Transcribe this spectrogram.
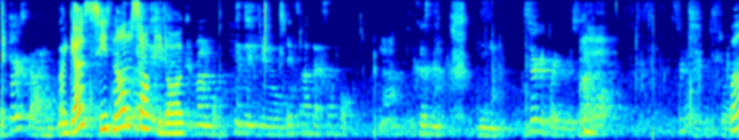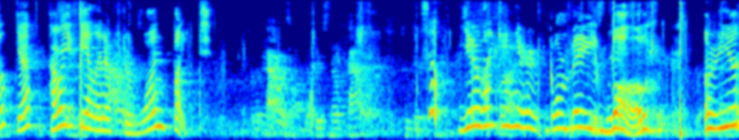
The first guy who I guess he's not a socky dog. Can they do, It's not that simple, yeah? because the, the circuit breaker is still off. The circuit breaker's still Well, Jeff, how are you feeling after one bite? So the power's on, but there's no power to this. So, you're liking your gourmet ball, are you?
